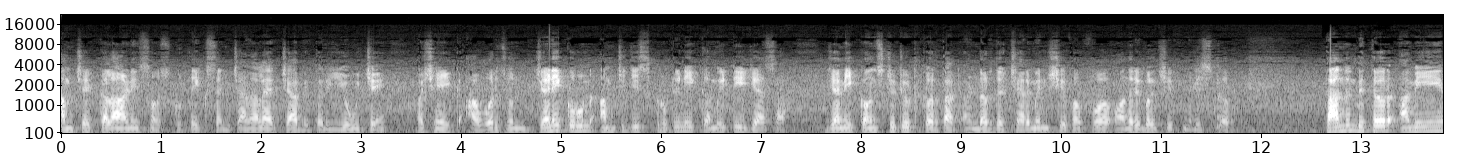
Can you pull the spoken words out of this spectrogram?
आमचे कला आनी संस्कृतीक संचालनालयाच्या भितर येवचें अशें एक आवर्जून जेणे करून आमची जी स्क्रुटिनी कमिटी जी आसा जी आमी कॉन्स्टिट्यूट करतात under the chairmanship of honourable chief minister तातूंत भितर आमी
